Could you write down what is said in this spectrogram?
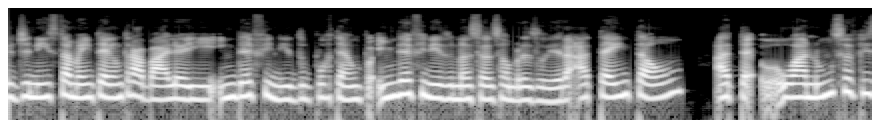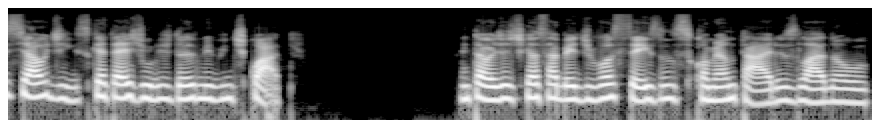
O Diniz também tem um trabalho aí indefinido por tempo indefinido na seleção brasileira. Até então, até, o anúncio oficial diz que até julho de 2024. Então a gente quer saber de vocês nos comentários lá no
